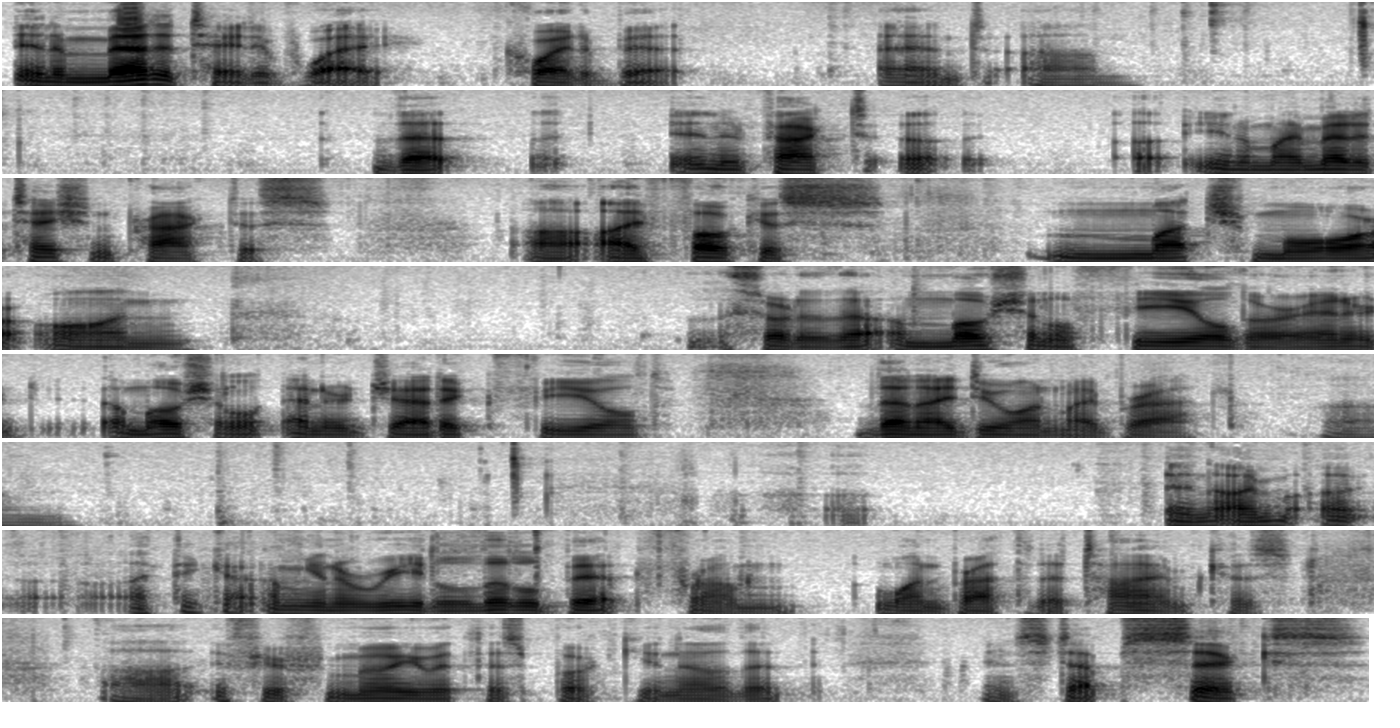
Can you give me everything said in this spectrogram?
in a meditative way quite a bit. And um, that, and in fact, uh, uh, you know, my meditation practice, uh, I focus much more on sort of the emotional field or ener- emotional energetic field than I do on my breath. Um, and I'm, I, I, think I'm going to read a little bit from One Breath at a Time because uh, if you're familiar with this book, you know that in step six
